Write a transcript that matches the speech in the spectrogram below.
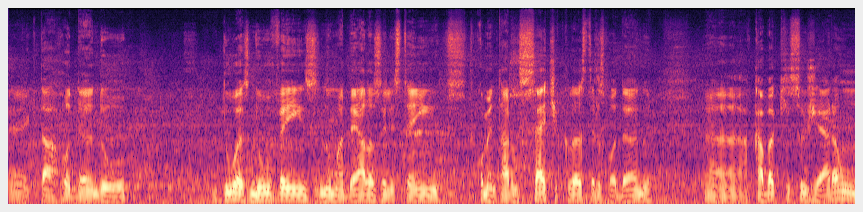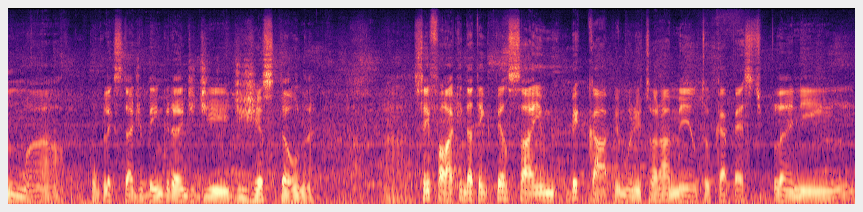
é, que está rodando duas nuvens, numa delas eles têm, comentaram sete clusters rodando. Uh, acaba que isso gera uma complexidade bem grande de, de gestão, né? Uh, sem falar que ainda tem que pensar em backup, monitoramento, capacity planning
